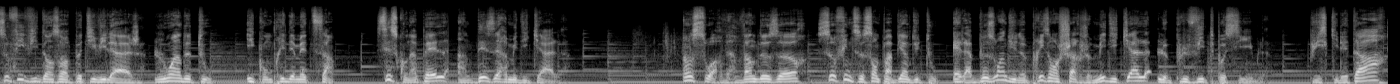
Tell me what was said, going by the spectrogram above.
Sophie vit dans un petit village, loin de tout, y compris des médecins. C'est ce qu'on appelle un désert médical. Un soir vers 22h, Sophie ne se sent pas bien du tout. Elle a besoin d'une prise en charge médicale le plus vite possible. Puisqu'il est tard,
